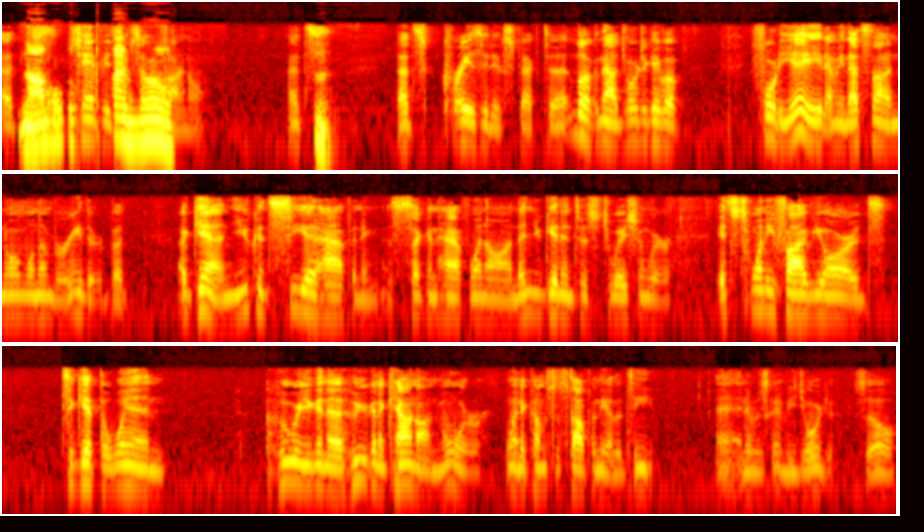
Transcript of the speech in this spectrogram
a Not all the championship time, no. semifinal. That's Hmm. that's crazy to expect to look. Now Georgia gave up 48. I mean, that's not a normal number either. But again, you could see it happening as the second half went on. Then you get into a situation where it's 25 yards to get the win. Who are you gonna who you're gonna count on more when it comes to stopping the other team? And it was gonna be Georgia. So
